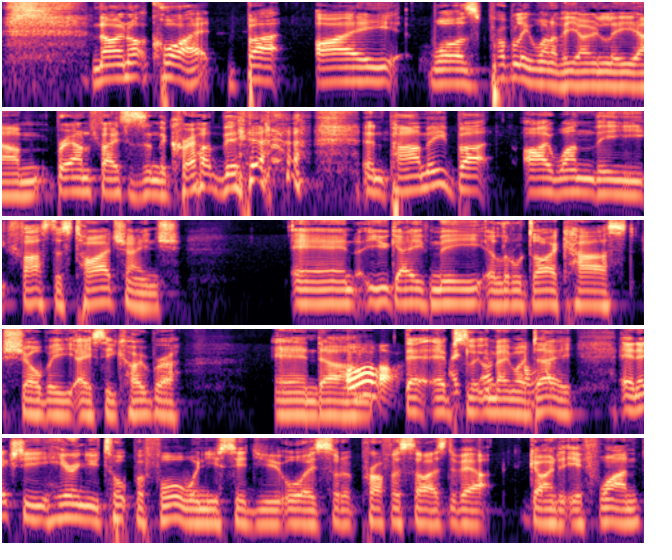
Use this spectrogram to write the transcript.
no, not quite. But I was probably one of the only um, brown faces in the crowd there in Palmy, but I won the fastest tyre change. And you gave me a little die cast Shelby AC Cobra. And um, Oh, that absolutely made my day. And actually, hearing you talk before when you said you always sort of prophesized about going to F1,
